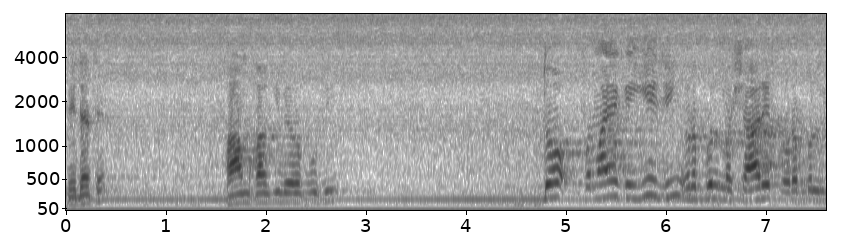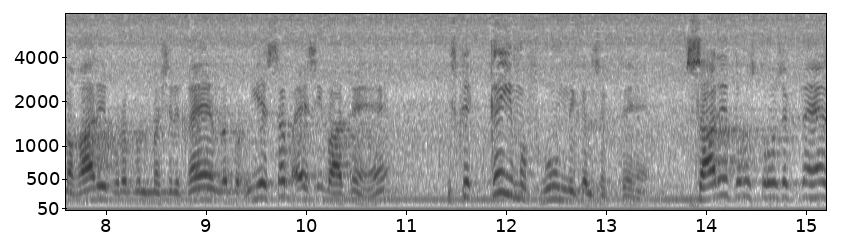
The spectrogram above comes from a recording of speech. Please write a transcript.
بدت ہے، خام خواہ کی بے وقوفی تو فرمایا کہ یہ جی رب المشارق، رب المغارب، رب المشرقین، رب، یہ سب ایسی باتیں ہیں، اس کے کئی مفہوم نکل سکتے ہیں۔ سارے درست ہو سکتے ہیں،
